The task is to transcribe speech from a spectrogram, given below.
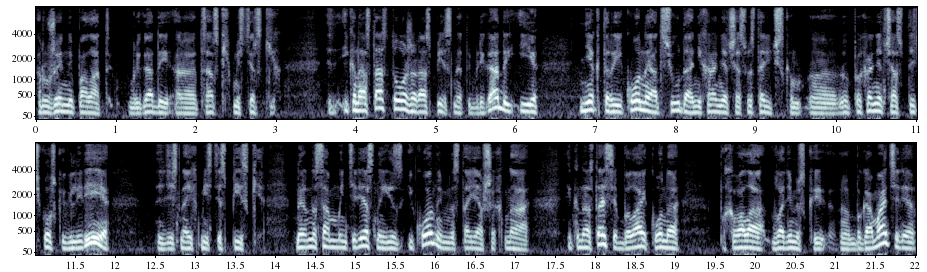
оружейной палаты, бригадой э, царских мастерских. Иконостас тоже расписан этой бригадой, и некоторые иконы отсюда, они хранят сейчас в историческом, э, хранят сейчас в Третьяковской галерее, здесь на их месте списке. Наверное, самое интересное из икон, именно стоявших на иконостасе, была икона похвала Владимирской э, Богоматери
